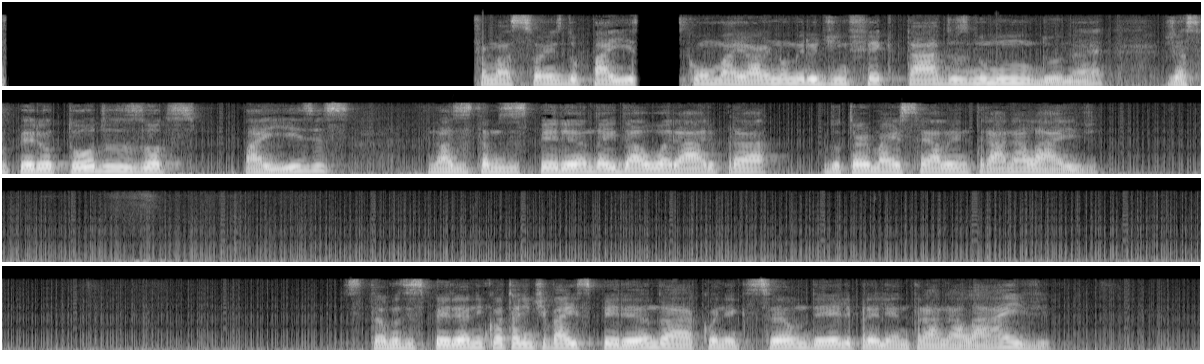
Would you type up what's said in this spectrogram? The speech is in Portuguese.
informações do país com o maior número de infectados no mundo, né? Já superou todos os outros países. Nós estamos esperando aí dar o horário para o Dr. Marcelo entrar na live. Estamos esperando, enquanto a gente vai esperando a conexão dele para ele entrar na live,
